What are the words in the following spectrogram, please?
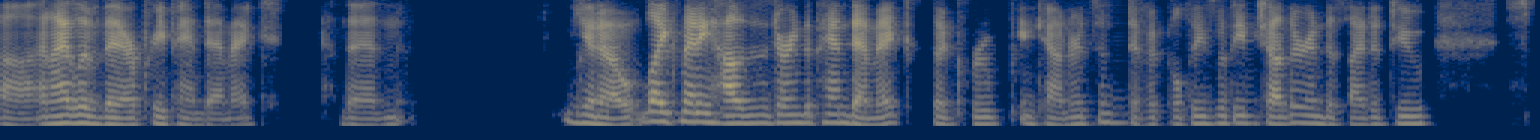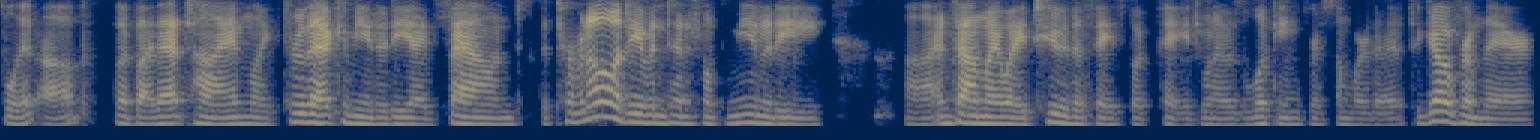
uh, and I lived there pre-pandemic. And then, you know, like many houses during the pandemic, the group encountered some difficulties with each other and decided to split up. But by that time, like through that community, I'd found the terminology of intentional community uh, and found my way to the Facebook page when I was looking for somewhere to, to go from there.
